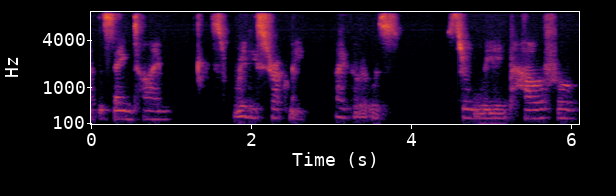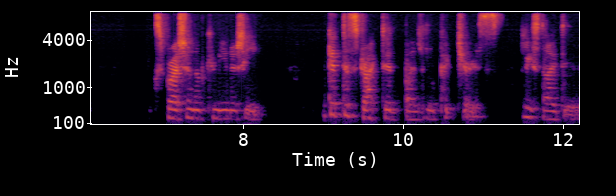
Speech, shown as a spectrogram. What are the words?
at the same time. It's really struck me. I thought it was a really powerful expression of community. I get distracted by little pictures at least I do.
